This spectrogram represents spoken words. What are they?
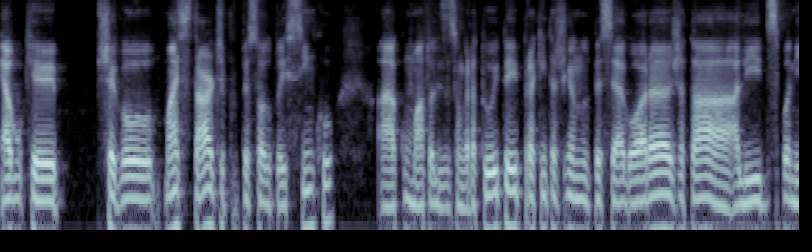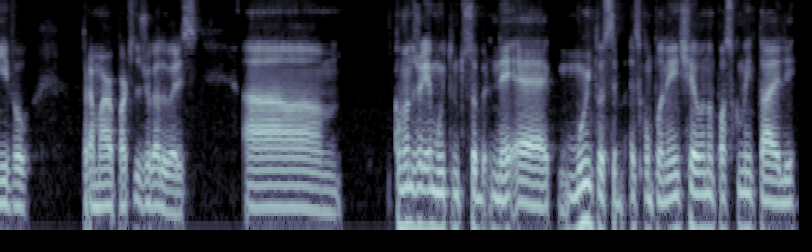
é algo que chegou mais tarde para o pessoal do Play 5, uh, com uma atualização gratuita, e para quem está chegando no PC agora, já está ali disponível para a maior parte dos jogadores. Como eu não joguei muito, sobre, né, é, muito esse, esse, componente, eu não posso comentar ele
